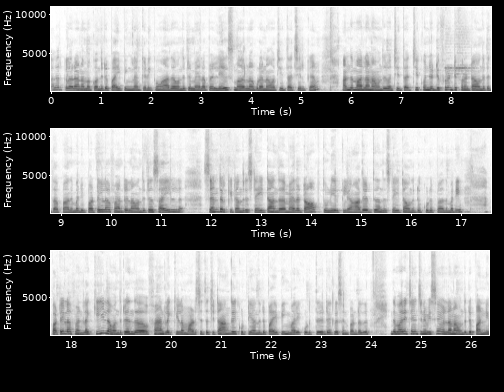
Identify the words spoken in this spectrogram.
கலர் கலராக நமக்கு வந்துட்டு பைப்பிங்லாம் கிடைக்கும். அதை வந்துட்டு மேலாப்பில் லேஸ் மாதிரிலாம் கூட நான் வச்சு தச்சுருக்கேன். அந்த மாதிரிலாம் நான் வந்து வச்சு தச்சு கொஞ்சம் டிஃப்ரெண்ட் டிஃப்ரெண்ட்டாக வந்துட்டு தைப்பேன். அதே மாதிரி பட்டேலா ஃபேண்ட்டெல்லாம் வந்துட்டு சைடில் சென்டர் கிட்ட வந்துட்டு ஸ்ட்ரைட்டாக அந்த மேலே டாப் துணி இருக்கு இல்லையா அதை எடுத்து அந்த ஸ்ட்ரைட்டாக வந்துட்டு கொடுப்பேன். அது மாதிரி பட்டேலா ஃபேண்டில் கீழே வந்துட்டு இந்த ஃபேனில் கீழே மடித்து தைச்சிட்டு அங்கே குட்டியாக வந்துட்டு பைப்பிங் மாதிரி கொடுத்து டெக்கரேஷன் பண்ணுறது இந்த மாதிரி சின்ன சின்ன விஷயம் எல்லாம் நான் வந்துட்டு பண்ணி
